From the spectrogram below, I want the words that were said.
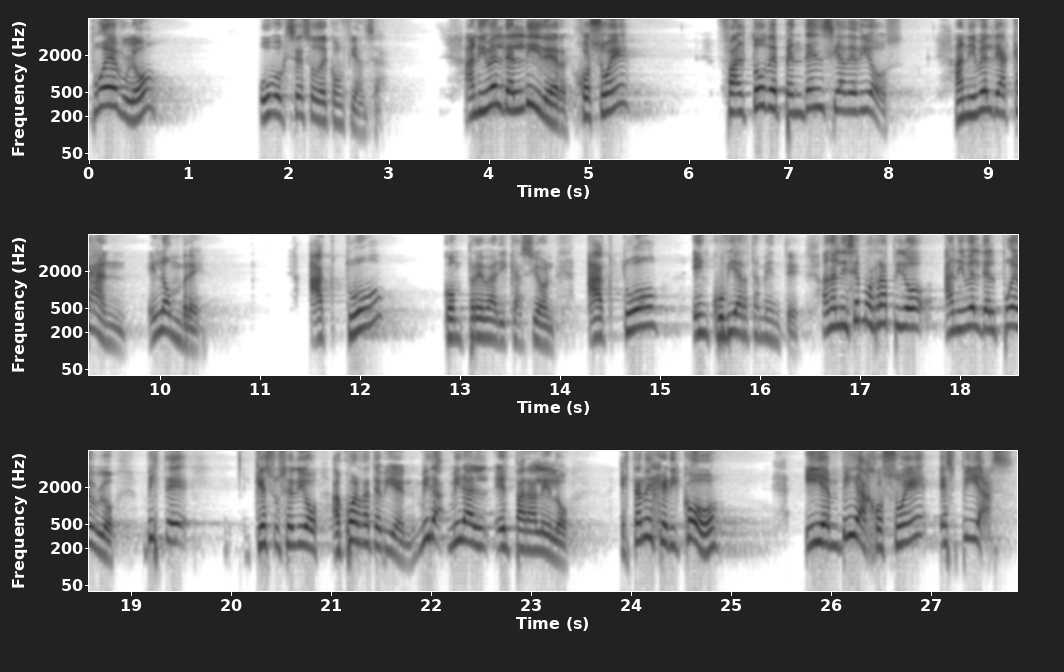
pueblo, hubo exceso de confianza. A nivel del líder, Josué, faltó dependencia de Dios. A nivel de Acán, el hombre, actuó con prevaricación, actuó encubiertamente. Analicemos rápido a nivel del pueblo. ¿Viste qué sucedió? Acuérdate bien. Mira, mira el, el paralelo. Están en Jericó y envía a Josué espías,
